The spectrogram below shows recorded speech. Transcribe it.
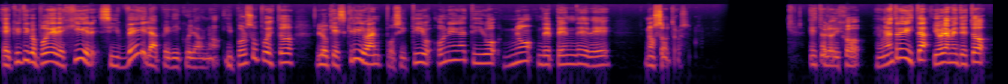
El crítico puede elegir si ve la película o no. Y por supuesto, lo que escriban, positivo o negativo, no depende de nosotros. Esto lo dijo en una entrevista y obviamente esto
